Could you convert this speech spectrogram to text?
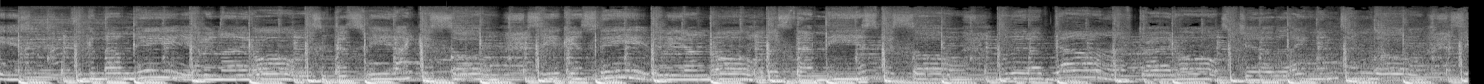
Yeah.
